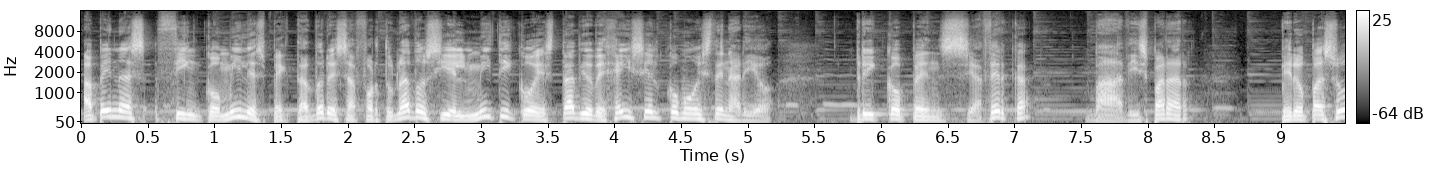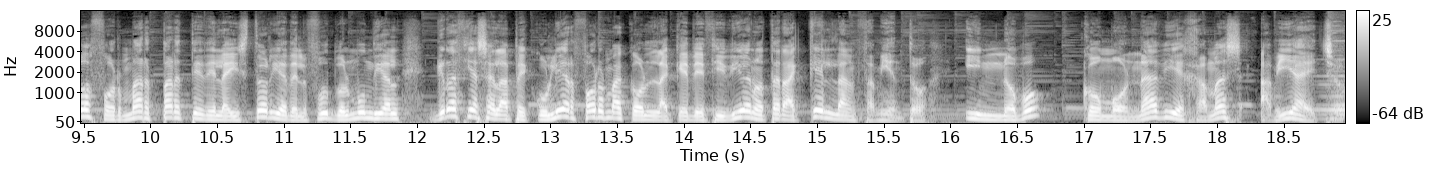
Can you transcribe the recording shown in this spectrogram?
Apenas 5.000 espectadores afortunados y el mítico estadio de Heysel como escenario. Rick Coppens se acerca, va a disparar, pero pasó a formar parte de la historia del fútbol mundial gracias a la peculiar forma con la que decidió anotar aquel lanzamiento. Innovó como nadie jamás había hecho.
